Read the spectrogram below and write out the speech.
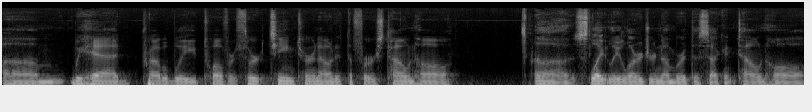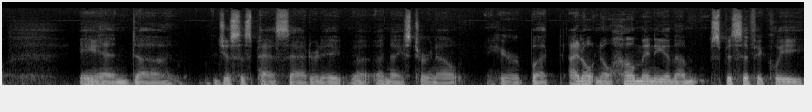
Um, we had probably 12 or 13 turnout at the first town hall, uh, slightly larger number at the second town hall, and uh, just this past Saturday, a, a nice turnout here. But I don't know how many of them specifically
